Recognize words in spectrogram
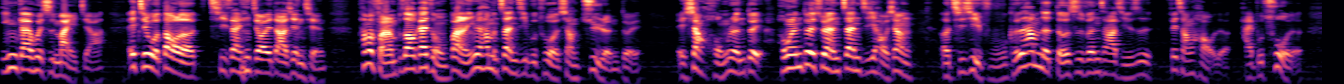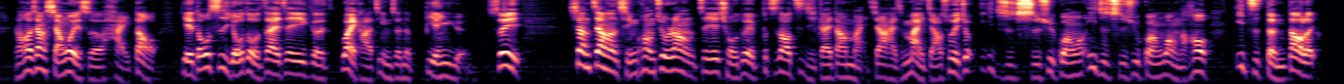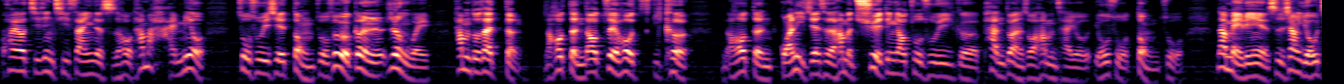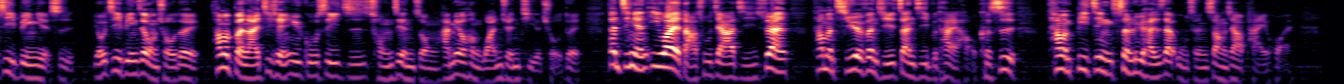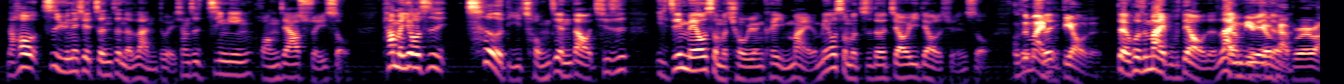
应该会是卖家，诶，结果到了七三一交易大限前，他们反而不知道该怎么办了，因为他们战绩不错，像巨人队，诶，像红人队，红人队虽然战绩好像呃起起伏伏，可是他们的得失分差其实是非常好的，还不错的。然后像响尾蛇、海盗也都是游走在这一个外卡竞争的边缘，所以。像这样的情况，就让这些球队不知道自己该当买家还是卖家，所以就一直持续观望，一直持续观望，然后一直等到了快要接近七三一的时候，他们还没有做出一些动作，所以我个人认为他们都在等，然后等到最后一刻。然后等管理监测他们确定要做出一个判断的时候，他们才有有所动作。那美联也是，像游骑兵也是，游骑兵这种球队，他们本来季前预估是一支重建中还没有很完全体的球队，但今年意外的打出佳绩。虽然他们七月份其实战绩不太好，可是他们毕竟胜率还是在五成上下徘徊。然后至于那些真正的烂队，像是精英、皇家、水手。他们又是彻底重建到其实已经没有什么球员可以卖了，没有什么值得交易掉的选手，或是卖不掉的，对，或是卖不掉的烂约的。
